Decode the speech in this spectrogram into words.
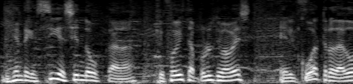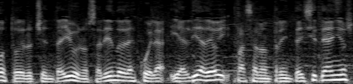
de gente que sigue siendo buscada, que fue vista por última vez el 4 de agosto del 81 saliendo de la escuela y al día de hoy pasaron 37 años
